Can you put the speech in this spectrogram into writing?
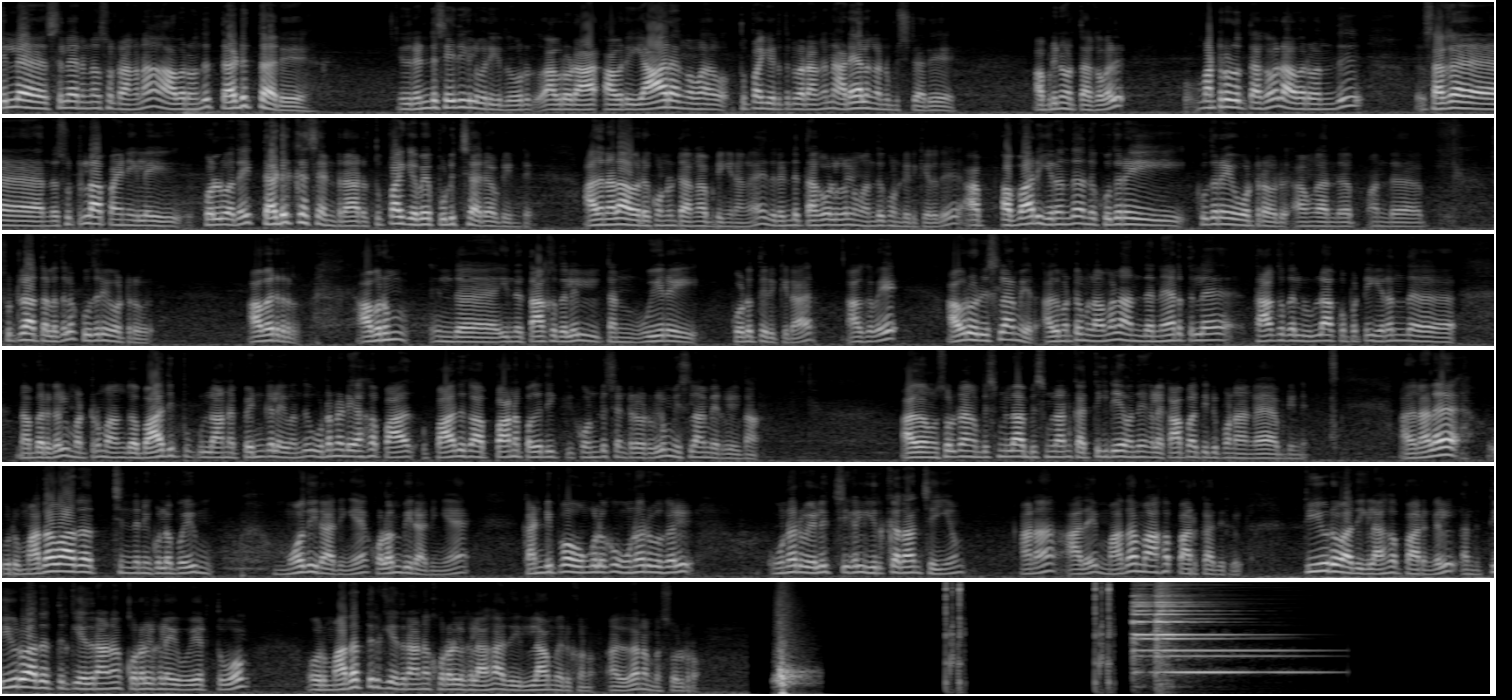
இல்லை சிலர் என்ன சொல்கிறாங்கன்னா அவர் வந்து தடுத்தார். இது ரெண்டு செய்திகள் வருகிறது. ஒரு அவரோட அவர் யார் அங்கே துப்பாக்கி எடுத்துகிட்டு வராங்கன்னு அடையாளம் கண்டுபிடிச்சிட்டாரு அப்படின்னு ஒரு தகவல். மற்றொரு தகவல் அவர் வந்து சக அந்த சுற்றுலா பயணிகளை கொள்வதை தடுக்க சென்றார். துப்பாக்கியை போய் பிடிச்சாரு அப்படின்ட்டு. அதனால் அவரை கொண்டுட்டாங்க அப்படிங்கிறாங்க. இது ரெண்டு தகவல்களும் வந்து கொண்டிருக்கிறது. அப் அவ்வாறு இறந்த அந்த குதிரை குதிரை ஓட்டுறவர் அவங்க அந்த அந்த சுற்றுலாத்தலத்தில் குதிரை ஓட்டுறவர். அவர் அவரும் இந்த இந்த தாக்குதலில் தன் உயிரை கொடுத்திருக்கிறார். ஆகவே அவர் ஒரு இஸ்லாமியர். அது மட்டும் இல்லாமல் அந்த நேரத்தில் தாக்குதல் உள்ளாக்கப்பட்டு இறந்த நபர்கள் மற்றும் அங்கே பாதிப்புக்குள்ளான பெண்களை வந்து உடனடியாக பா பாதுகாப்பான பகுதிக்கு கொண்டு சென்றவர்களும் இஸ்லாமியர்கள் தான். அதை அவங்க சொல்கிறாங்க பிஸ்மில்லா பிஸ்மில்லான்னு கத்திக்கிட்டே வந்து எங்களை காப்பாற்றிட்டு போனாங்க அப்படின்னு. அதனால் ஒரு மதவாத சிந்தனைக்குள்ளே போய் மோதிராதீங்க குழம்பிடாதீங்க கண்டிப்பாக உங்களுக்கும் உணர்வுகள் உணர்வு எழுச்சிகள் இருக்க தான் செய்யும். ஆனால் அதை மதமாக பார்க்காதீர்கள். தீவிரவாதிகளாக பாருங்கள். அந்த தீவிரவாதத்திற்கு எதிரான குரல்களை உயர்த்துவோம். ஒரு மதத்திற்கு எதிரான குரல்களாக அது இல்லாமல் இருக்கணும். அதுதான் நம்ம சொல்கிறோம்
